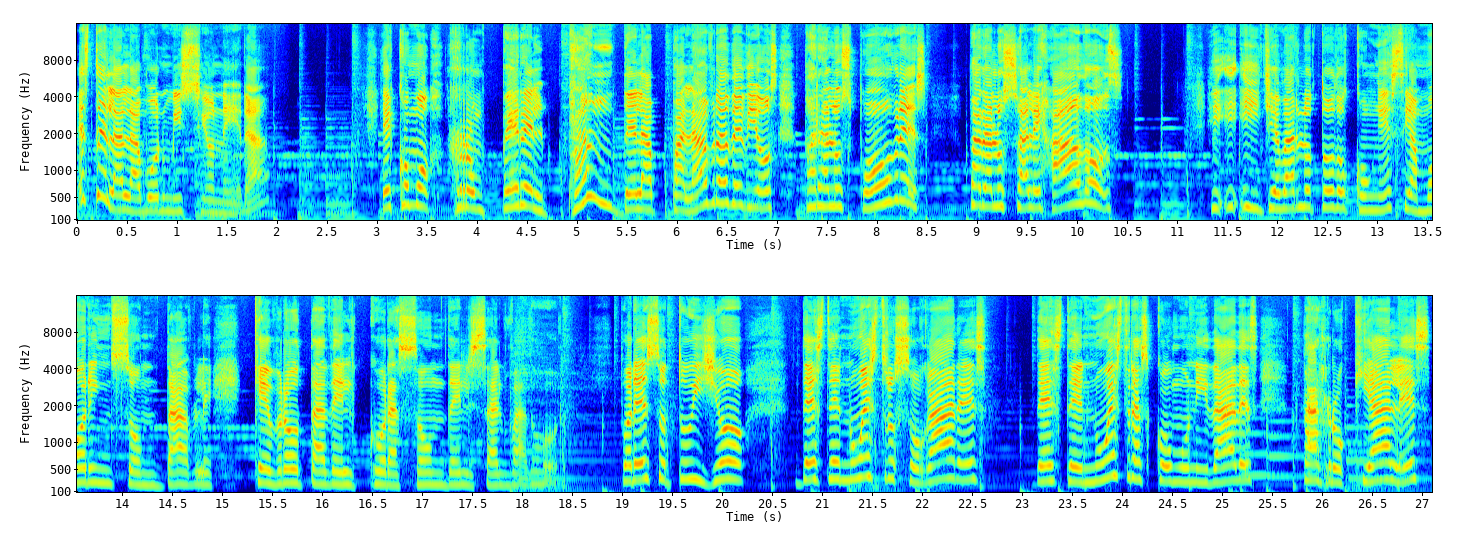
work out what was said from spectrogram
Esta es la labor misionera. Es como romper el pan de la palabra de Dios para los pobres, para los alejados. Y, llevarlo todo con ese amor insondable que brota del corazón del Salvador. Por eso tú y yo, desde nuestros hogares, desde nuestras comunidades parroquiales,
